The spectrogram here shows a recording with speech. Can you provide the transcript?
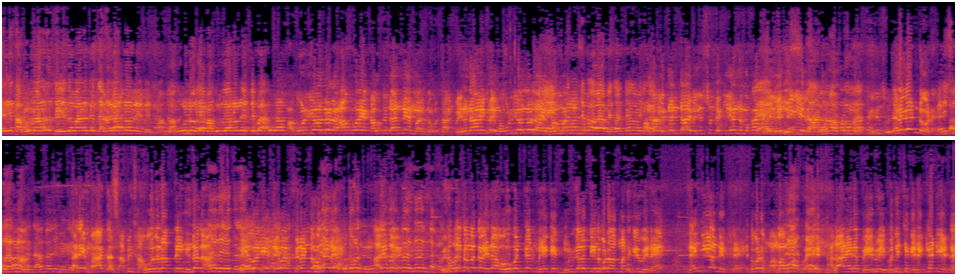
එක තමුන්නාට දේශපාලනක දැනගන්නවා මේ මගුල් ලෝකේ මගුල් ගන්නවල එපා. මගුල් ගෙවල් වල ආපු අය කවුද දන්නේ නැහැ මම වෙන නායකයෝ මගුල් ගෙවල් වල ආයේ මම කරන්න එපා. ඔයා මෙතනට මම වෙන්න. මෙතනට ආයේ මිනිස්සුන්ට කියන්න මොකක්ද මේ වෙන්නේ මිනිස්සු දන්නවා කියලා. ඔක්කොම. මිනිස්සු දැනගන්න ඕනේ. මිනිස්සු දන්නවා. අනේ මාකස් අපි සහෝදරත්වයෙන් ඉඳලා මේ වගේ දේවල් කරන්න හොඳ නැහැ. විරුද්ධකම තමයි එදා ඕපන් කර මේකේ මුල් කරලා තියෙන කොටවත් මට කිව්වේ නැහැ. දැන් කියන්නෙත් නැහැ. එතකොට මම ඔය තලාහෙන peeruwe ඉපදිච්ච කෙනෙක් හැටියට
